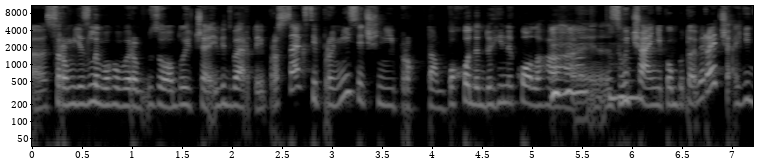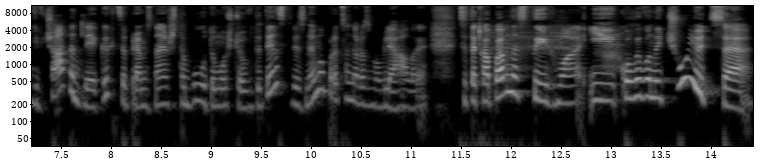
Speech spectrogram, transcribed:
е, сором'язливого виразу обличчя і відверто і про секс, і про місячні, і про там походи до гінеколога, угу. звичайні побутові речі. А є дівчата, для яких це прям знаєш табу, тому що в дитинстві з ними про це не розмовляли. Це така певна стигма. І коли вони чують це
